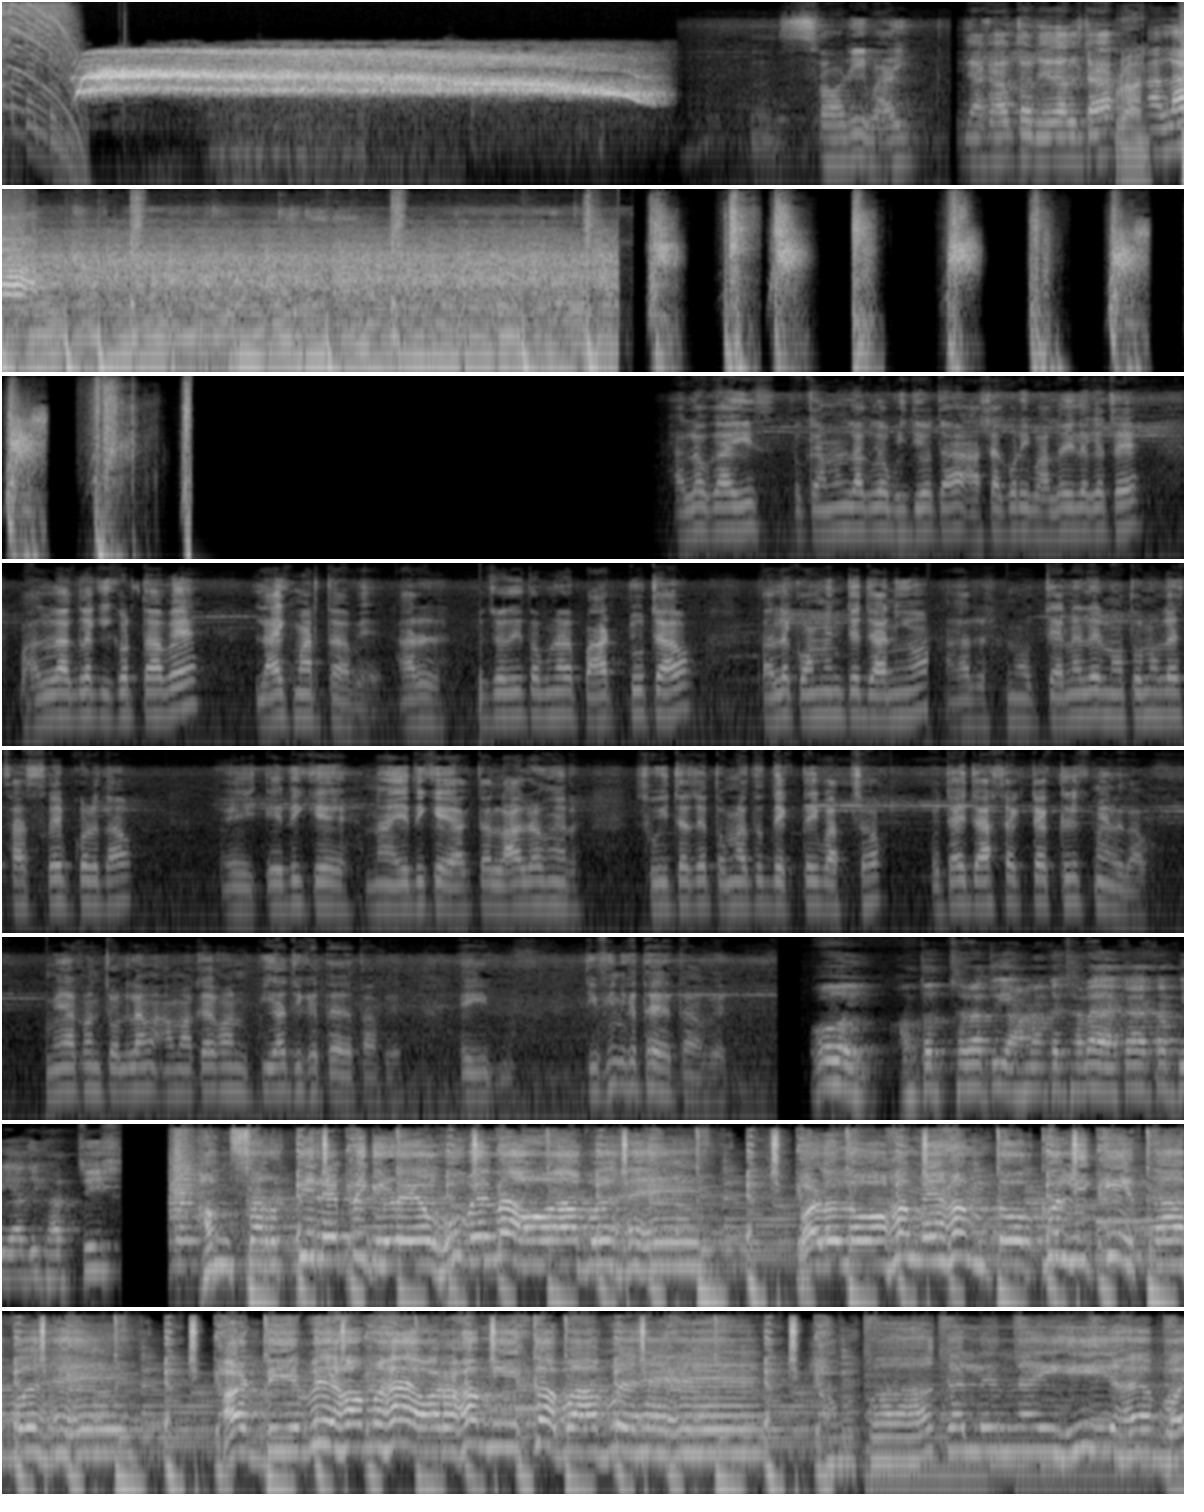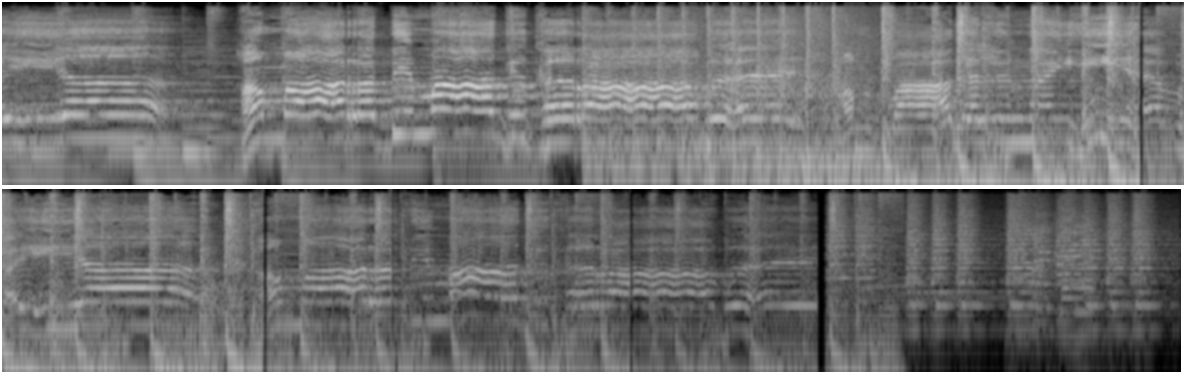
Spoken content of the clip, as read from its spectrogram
সরি ভাই। দেখাও তো রেজাল্টটা। আলা হ্যালো গাইস তো কেমন লাগল ভিডিওটা? আশা করি ভালোই লেগেছে। ভালো লাগলে কি করতে হবে? লাইক মারতে হবে। আর যদি তোমরা পার্ট টু চাও তাহলে কমেন্টে জানিও। আর চ্যানেলে নতুন হলে সাবস্ক্রাইব করে দাও। এই এদিকে না এদিকে একটা লাল রঙের সুইচ আছে তোমরা তো দেখতেই পাচ্ছ ওটাই জাস্ট একটা ক্লিক মেরে দাও আমি এখন চললাম আমাকে এখন পেঁয়াজি খেতে যেতে হবে এই টিফিন খেতে যেতে হবে ওই হঠাৎ ছাড়া তুই আমাকে ছাড়া একা একা পেঁয়াজি খাচ্ছিস हम सर फिरे बिगड़े हुए नवाब है पढ़ लो हमें हम तो खुली किताब है हड्डी भी हम है और हम ही कबाब है हम पागल नहीं है भैया हमारा दिमाग खराब है। हम पागल नहीं है भैया।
